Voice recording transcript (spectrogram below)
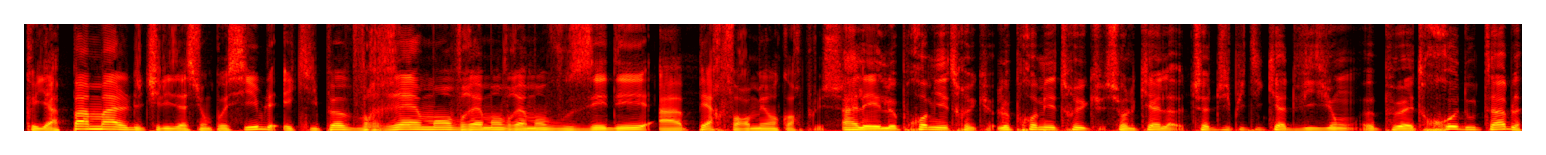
qu'il y a pas mal d'utilisations possibles et qui peuvent vraiment, vraiment, vraiment vous aider à performer encore plus. Allez, le premier truc, le premier truc sur lequel ChatGPT 4 Vision euh, peut être redoutable,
